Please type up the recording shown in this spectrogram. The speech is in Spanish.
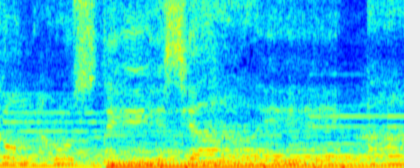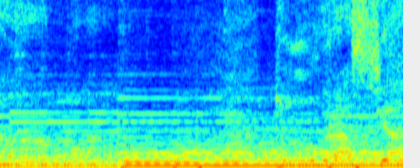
Con justicia y amor. Tu gracia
